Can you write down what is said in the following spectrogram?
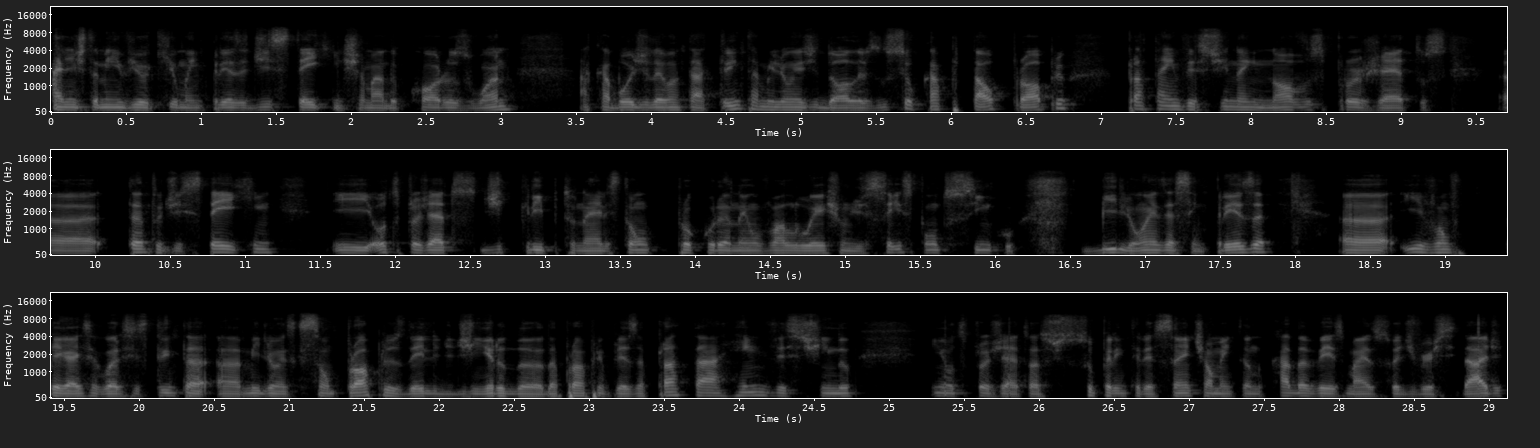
A gente também viu aqui uma empresa de staking chamada Chorus One, acabou de levantar 30 milhões de dólares do seu capital próprio para estar tá investindo em novos projetos, uh, tanto de staking e outros projetos de cripto, né? Eles estão procurando um valuation de 6,5 bilhões essa empresa uh, e vão pegar agora esses 30 uh, milhões que são próprios dele, de dinheiro da, da própria empresa, para estar tá reinvestindo em outros projetos. Acho super interessante, aumentando cada vez mais a sua diversidade.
